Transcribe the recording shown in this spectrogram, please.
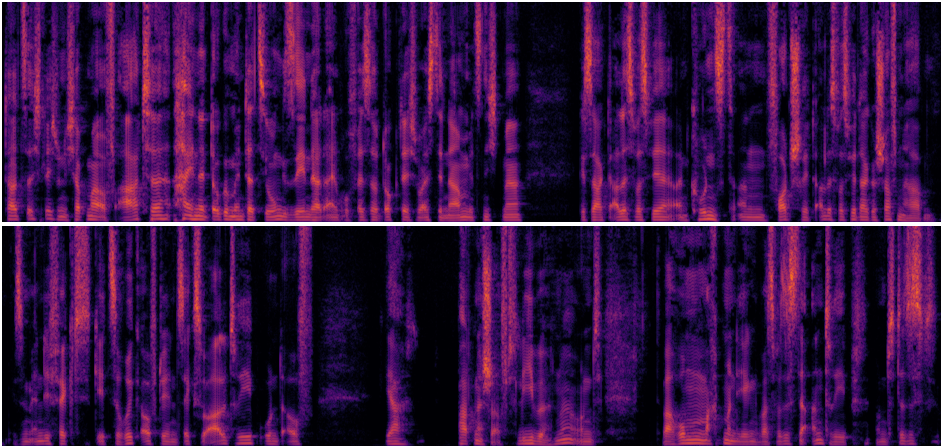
tatsächlich. Und ich habe mal auf Arte eine Dokumentation gesehen, da hat ein Professor Doktor, ich weiß den Namen jetzt nicht mehr, gesagt, alles, was wir an Kunst, an Fortschritt, alles, was wir da geschaffen haben, ist im Endeffekt, geht zurück auf den Sexualtrieb und auf ja, Partnerschaft, Liebe. Ne? Und warum macht man irgendwas? Was ist der Antrieb? Und das ist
